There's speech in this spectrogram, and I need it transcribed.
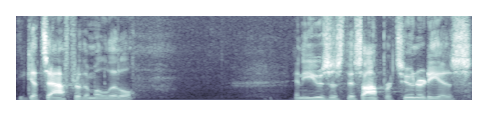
He gets after them a little. And he uses this opportunity as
